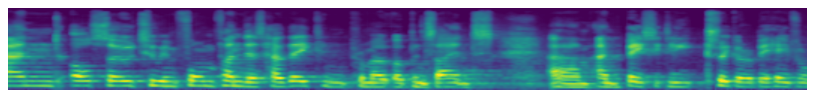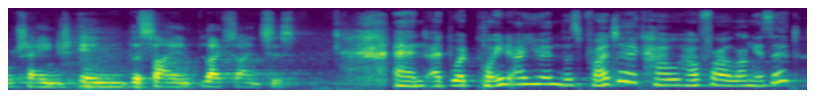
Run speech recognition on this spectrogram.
and also to inform funders how they can promote open science um, and basically trigger a behavioral change in the science, life sciences. And at what point are you in this project? How, how far along is it?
